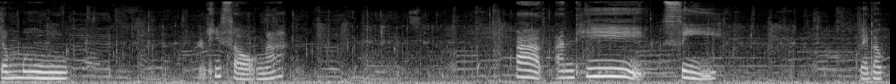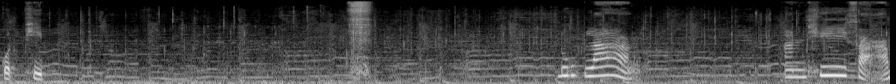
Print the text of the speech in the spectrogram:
จมูกอันที่สองนะ ปากอันที่สี่แต่เรากดผิดรูปร่าง อันที่สาม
